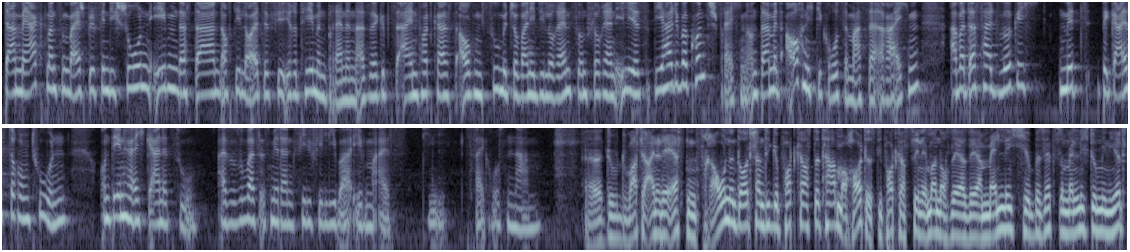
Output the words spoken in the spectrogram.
da merkt man zum Beispiel, finde ich schon eben, dass da noch die Leute für ihre Themen brennen. Also da gibt es einen Podcast Augen zu mit Giovanni Di Lorenzo und Florian Ilias, die halt über Kunst sprechen und damit auch nicht die große Masse erreichen, aber das halt wirklich mit Begeisterung tun und den höre ich gerne zu. Also sowas ist mir dann viel, viel lieber eben als die zwei großen Namen. Äh, du, du, warst ja eine der ersten Frauen in Deutschland, die gepodcastet haben. Auch heute ist die Podcast-Szene immer noch sehr, sehr männlich besetzt und männlich dominiert.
